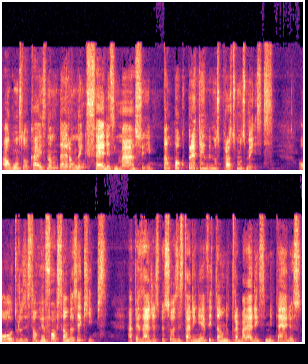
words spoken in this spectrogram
Alguns locais não deram nem férias em março e tampouco pretendem nos próximos meses. Outros estão reforçando as equipes apesar de as pessoas estarem evitando trabalhar em cemitérios,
